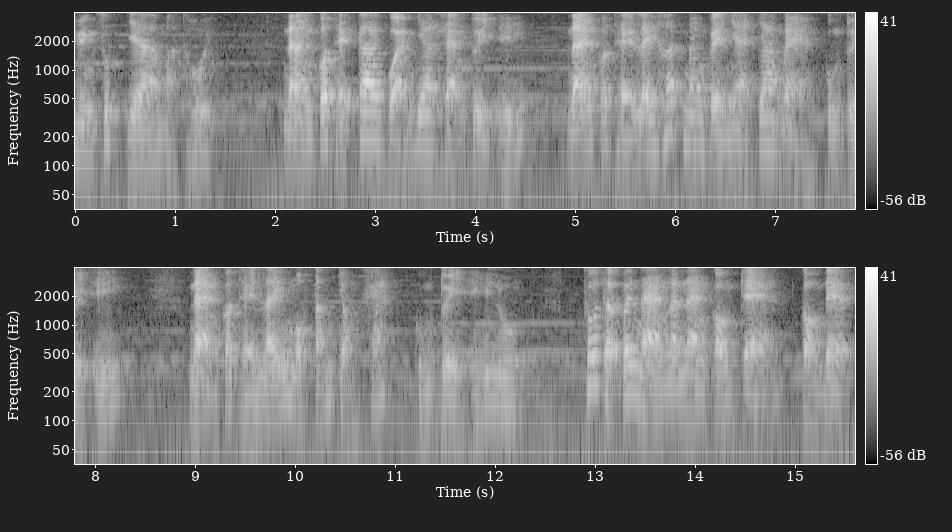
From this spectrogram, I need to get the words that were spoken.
duyên xuất gia mà thôi. Nàng có thể cai quản gia sản tùy ý, nàng có thể lấy hết mang về nhà cha mẹ cũng tùy ý. nàng có thể lấy một tấm chồng khác cũng tùy ý luôn. Thú thật với nàng là nàng còn trẻ, còn đẹp.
